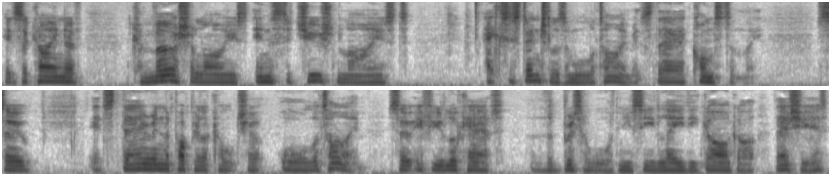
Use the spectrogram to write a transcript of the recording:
It's a kind of commercialized, institutionalized existentialism all the time. It's there constantly. So it's there in the popular culture all the time. So if you look at the Brit Award and you see Lady Gaga, there she is.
